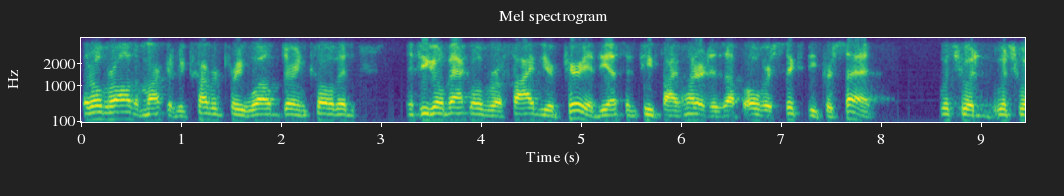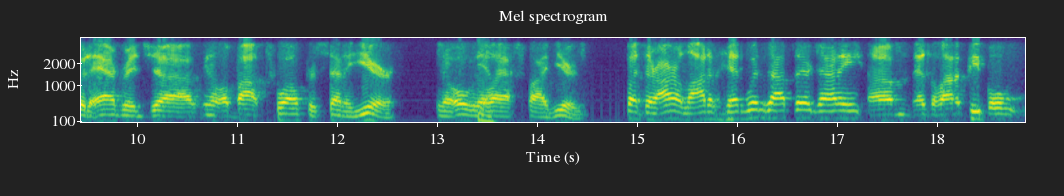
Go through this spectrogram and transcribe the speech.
but overall, the market recovered pretty well during COVID. If you go back over a five-year period, the S&P 500 is up over 60 percent, which would which would average uh, you know about 12 percent a year, you know, over the yeah. last five years. But there are a lot of headwinds out there, Jonny, um, as a lot of people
